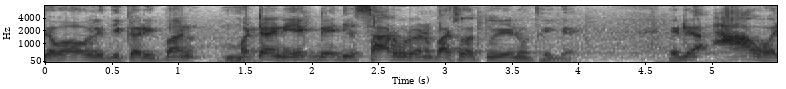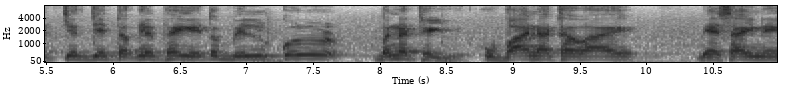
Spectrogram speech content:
દવાઓ લીધી કરી, પણ મટન એક બે દિવસ સારું રહે પાછું હતું એનું થઈ જાય. એટલે આ વચ્ચે જે તકલીફ થઈ એ તો બિલકુલ બંધ થઈ ગઈ ઊભા ન થવાય બેસાઈને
